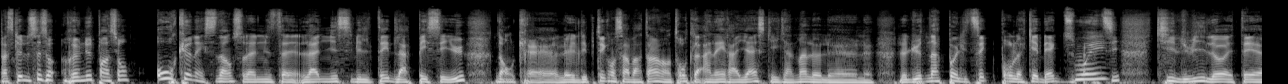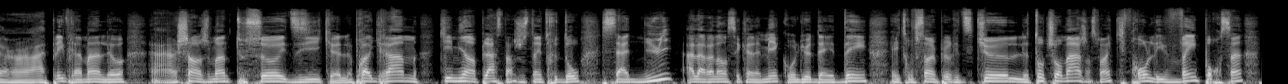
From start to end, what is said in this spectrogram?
parce que c'est ça, revenu de pension aucune incidence sur l'admissibilité de la PCU. Donc, euh, le député conservateur, entre autres, Alain Reyes, qui est également le, le, le, lieutenant politique pour le Québec du parti, qui, lui, là, était appelé vraiment là à un changement de tout ça. Il dit que le programme qui est mis en place par Justin Trudeau, ça nuit à la relance économique au lieu d'aider. Il trouve ça un peu ridicule. Le taux de chômage, en ce moment, qui frôle les 20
